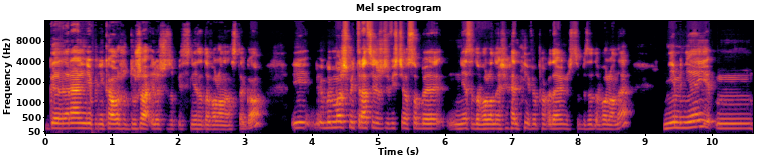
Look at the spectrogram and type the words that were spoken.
generalnie wynikało, że duża ilość osób jest niezadowolona z tego. I jakby możesz mieć rację, że rzeczywiście osoby niezadowolone się chętniej wypowiadają niż osoby zadowolone. Niemniej mm,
